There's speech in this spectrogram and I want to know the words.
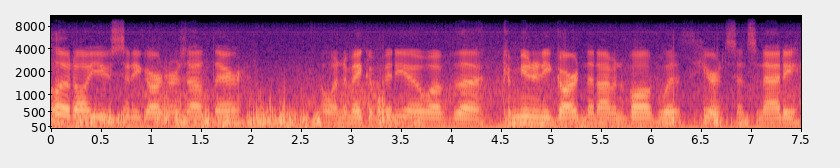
Hello to all you city gardeners out there. I wanted to make a video of the community garden that I'm involved with here in Cincinnati.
